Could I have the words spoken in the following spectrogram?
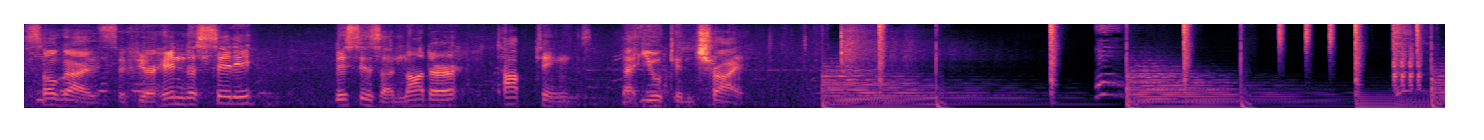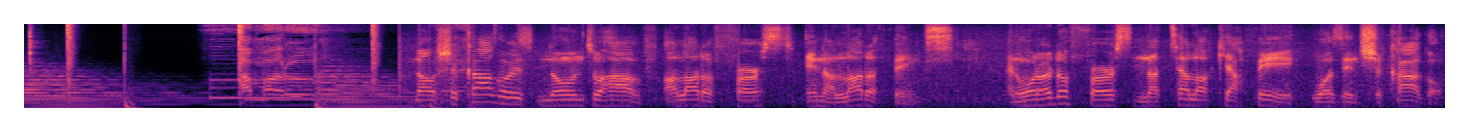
So guys, if you're in the city, this is another top thing that you can try. Now, Chicago is known to have a lot of firsts in a lot of things. And one of the first Nutella Cafe was in Chicago.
